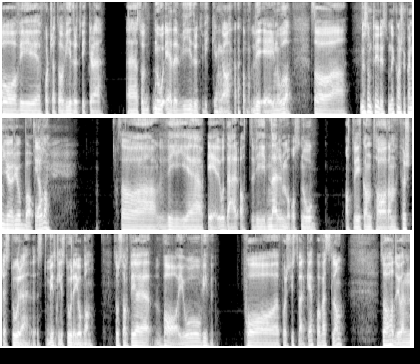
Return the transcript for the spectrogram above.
Og vi fortsetter å videreutvikle. Eh, så nå er det videreutviklinga vi er i nå, da. Så, Men samtidig som de kanskje kan gjøre jobber òg, Ja. da. Så uh, vi uh, er jo der at vi nærmer oss nå at vi kan ta de første store, virkelig store jobbene. Som sagt, vi uh, var jo vi, på, for Kystverket på Vestland, så hadde vi jo en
